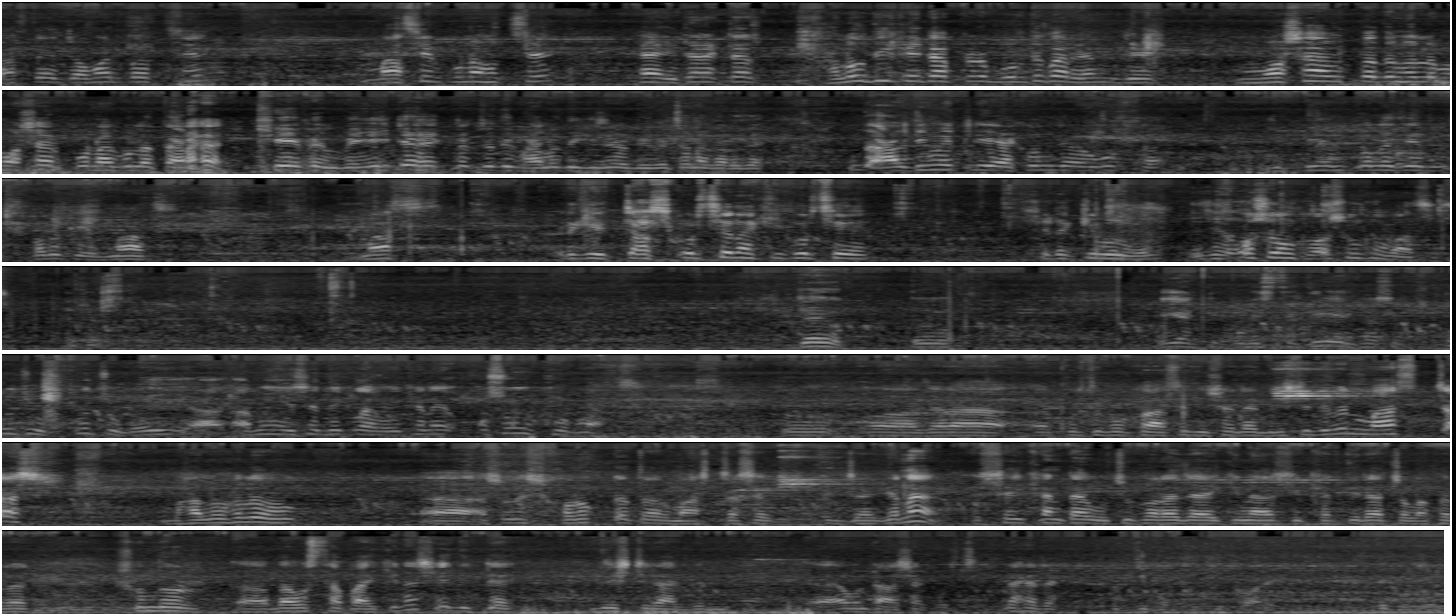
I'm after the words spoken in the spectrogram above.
রাস্তায় জমাট বাঁধছে, মাছের পোনা হচ্ছে। হ্যাঁ এটার একটা ভালো দিক এটা আপনারা বলতে পারেন যে মশা উৎপাদন হলে মশার পোনাগুলো তারা খেয়ে ফেলবে। এইটা একটা যদি ভালো দিক হিসেবে বিবেচনা করা যায়। কিন্তু আলটিমেটলি এখন যে অবস্থা যে বিএম কলেজের সড়কে মাছ মাছ এটা কি চাষ করছে না কি করছে? সেটা কি বলব? এই যে অসংখ্য অসংখ্য মাছ যাই হোক, তো এই একটি পরিস্থিতি পাশে প্রচুর প্রচুর। এই, আমি এসে দেখলাম এখানে অসংখ্য মাছ। তো যারা কর্তৃপক্ষ আছে, বিষয়টা দৃষ্টি দেবেন। মাছ চাষ ভালো হলেও আসলে সড়কটা তো আর মাছ চাষের জায়গা না, সেইখানটা উঁচু করা যায় কিনা, শিক্ষার্থীরা চলাফেরার সুন্দর ব্যবস্থা পায় কিনা, সেই দিকটায় দৃষ্টি রাখবেন এমনটা আশা করছি। দেখা যাক কর্তৃপক্ষ কী করে এগুলো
